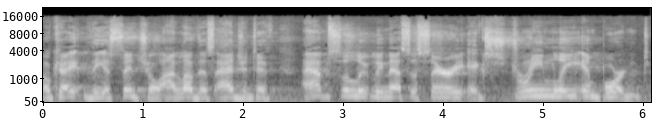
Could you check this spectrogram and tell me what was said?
Okay, the essential, I love this adjective, absolutely necessary, extremely important.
